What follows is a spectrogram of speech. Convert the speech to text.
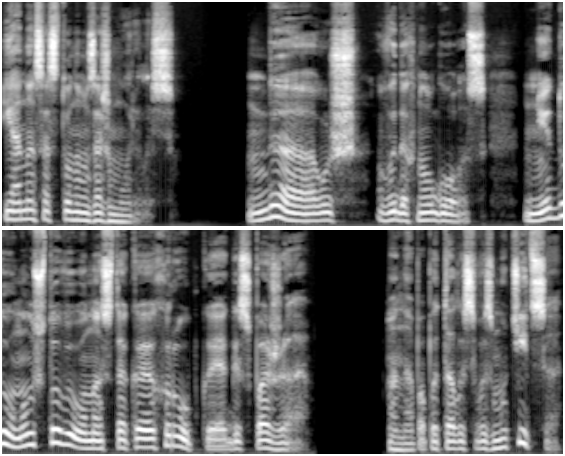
и она со стоном зажмурилась. «Да уж», — выдохнул голос, — «не думал, что вы у нас такая хрупкая, госпожа». Она попыталась возмутиться,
